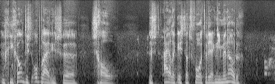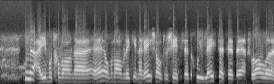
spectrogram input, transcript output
gigantische opleidingsschool. dus eigenlijk is dat voortraject niet meer nodig. Nou, je moet gewoon eh, hè, op een ogenblik in een raceauto zitten, de goede leeftijd hebben en vooral eh,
